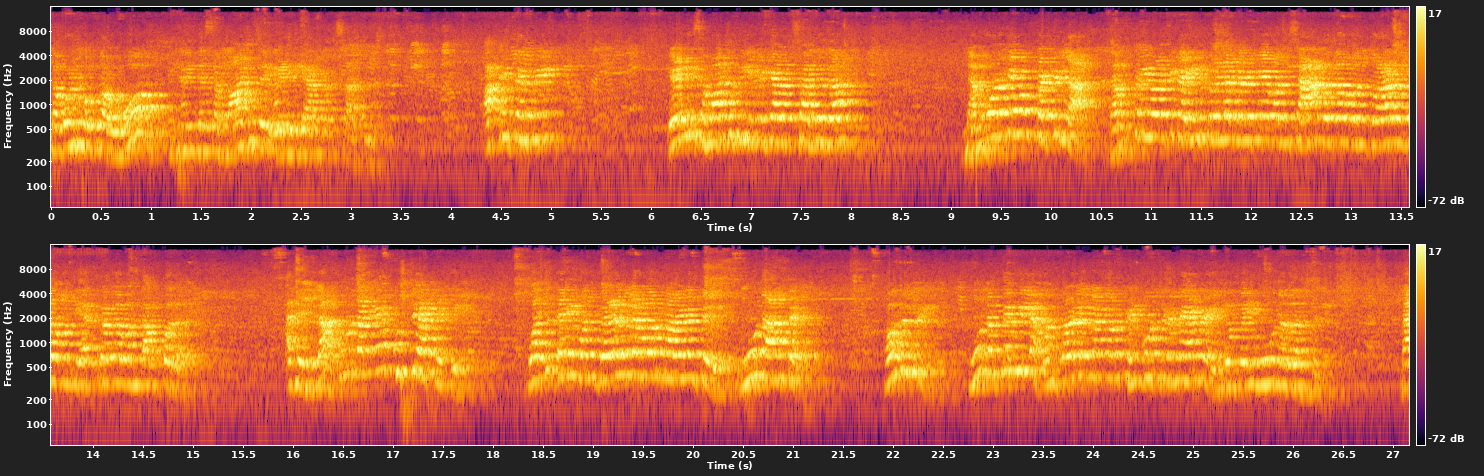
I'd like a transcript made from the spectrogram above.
ತಗೊಂಡು ಹೋಗ್ತಾವು ಇದರಿಂದ ಸಮಾಜದ ಏಳಿಗೆ ಆಗಕ್ಕೆ ಸಾಧ್ಯ ಆಕೈತಲ್ರಿ ಹೇಳಿ ಸಮಾಜದ ಏಳಿಗೆ ಆಗಕ್ಕೆ ಸಾಧ್ಯದ ನಮ್ಮೊಳಗೆ ಒಂದು ಕಟ್ಟಿಲ್ಲ ನಮ್ಮ ಕೈಯೊಳಗೆ ಐದು ಬೆಳ್ಳಗಳಿಗೆ ಒಂದು ಸಾಣದ ಒಂದು ದ್ವಾರದ ಒಂದು ಎತ್ತರದ ಒಂದು ಅಪ್ಪದ ಅದೆಲ್ಲ ಕೂಡಲೇ ಪುಷ್ಟಿ ಆಗ್ತೈತಿ ಒಂದು ಕೈ ಒಂದು ಬೆರಳಿಲ್ಲ ನಾವು ಹೇಳ್ತೇವೆ ಮೂನ ಅಂತೇವೆ ಹೌದಲ್ರಿ ಮೂನ್ ಅಂತೇವಿಲ್ಲ ಒಂದು ಬೆರಳಿಲ್ಲ ನಾವು ಹೇಳ್ಕೊಡ್ತೀವಿ ಯಾಕೆ ಅಯ್ಯೋ ಕೈ ಮೂನ್ ಅದ ಅಂತೇಳಿ ನಾ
